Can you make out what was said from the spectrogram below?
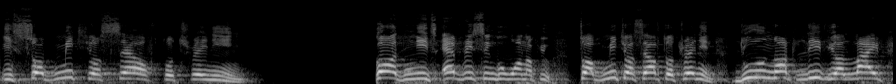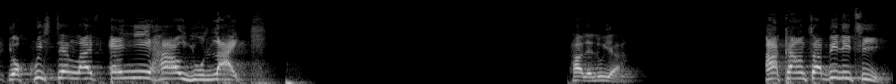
is submit yourself to training. God needs every single one of you. Submit yourself to training. Do not live your life, your Christian life, anyhow you like. Hallelujah. Accountability.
